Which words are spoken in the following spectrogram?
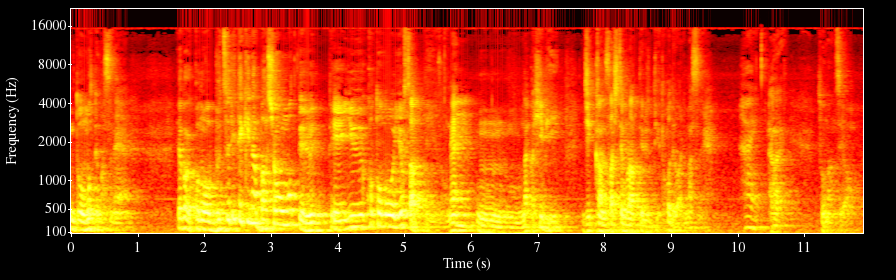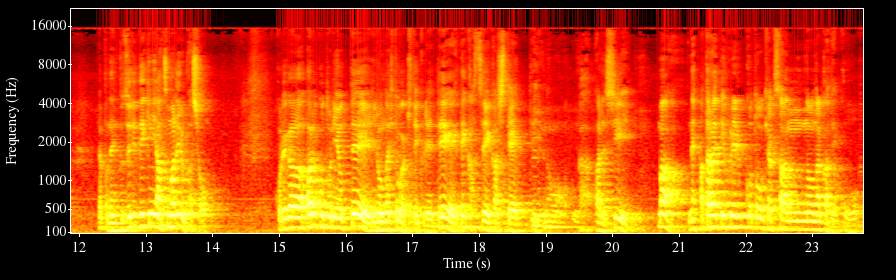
本当思ってますね。やっぱこの物理的な場所を持ってるっていうことの良さっていうのをね、うん、なんか日々実感させてもらってるっていうところではありますね。はい。はい。そうなんですよやっぱね物理的に集まれる場所。これがあることによっていろんな人が来てくれてで活性化してっていうのがあるしまあね働いてくれることお客さんの中でこ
